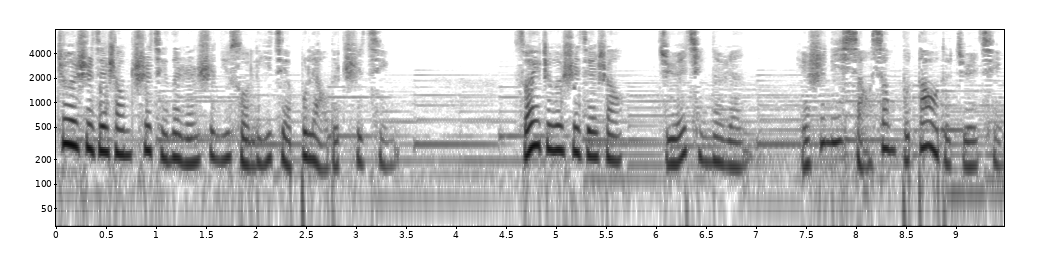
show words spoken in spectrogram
这个世界上痴情的人是你所理解不了的痴情，所以这个世界上绝情的人，也是你想象不到的绝情。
